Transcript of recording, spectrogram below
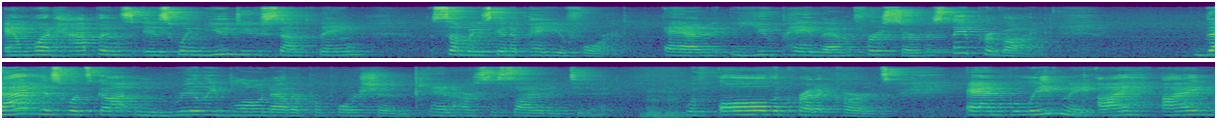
And what happens is when you do something, somebody's going to pay you for it. And you pay them for a service they provide. That is what's gotten really blown out of proportion in our society today Mhm. with all the credit cards. And believe me, I, I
